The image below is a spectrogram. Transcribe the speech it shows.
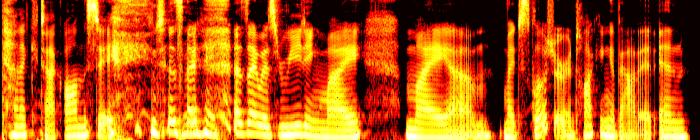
panic attack on the stage as, right. I, as I was reading my my um, my disclosure and talking about it and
